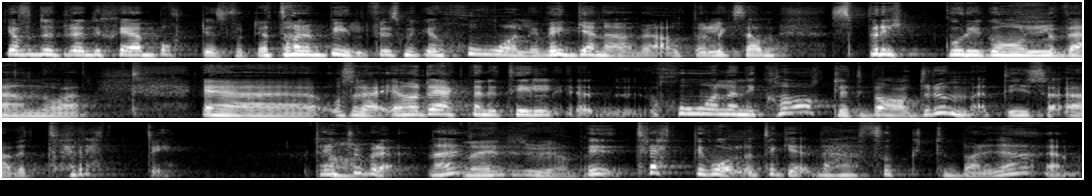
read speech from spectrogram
Jag får typ redigera bort det så fort jag tar en bild för det är så mycket hål i väggarna överallt och liksom sprickor i golven och, eh, och sådär. Jag räknade till eh, hålen i kaklet i badrummet, det är ju så över 30. Tänkte du på det? Nej, Nej, det gjorde jag inte. Det är 30 hål. Jag tycker det här fuktbarriären,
